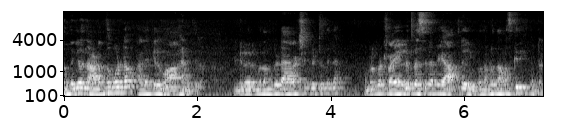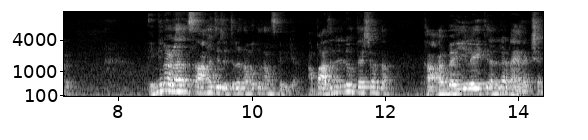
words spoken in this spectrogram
ഒന്നുകിൽ നടന്നുകൊണ്ടോ അല്ലെങ്കിൽ വാഹനത്തിലോ. ഇങ്ങനെ വരുമ്പോൾ നമുക്ക് ഡയറക്ഷൻ കിട്ടുന്നില്ല. നമ്മളിപ്പോൾ ട്രെയിനിലും ബസ്സിലൊക്കെ യാത്ര ചെയ്യുമ്പോൾ നമ്മൾ നമസ്കരിക്കുന്നുണ്ടല്ലോ. ഇങ്ങനെയുള്ള സാഹചര്യത്തിൽ നമുക്ക് സംസ്കരിക്കാം. അപ്പൊ അതിന്റെ ഉദ്ദേശം എന്താ? കാബയിലേക്ക് അല്ല ഡയറക്ഷൻ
